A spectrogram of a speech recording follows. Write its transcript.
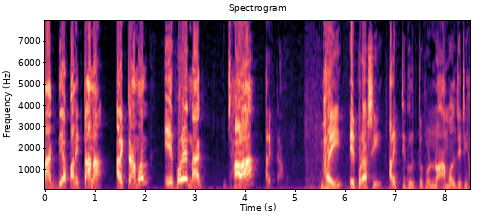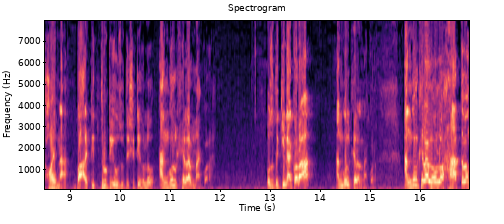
নাক দেওয়া পানি টানা, আরেকটা আমল, এরপরে নাক ঝাড়া, আরেকটা আমল। ভাই, এরপর আসি আরেকটি গুরুত্বপূর্ণ আমল যেটি হয় না বা আরেকটি ত্রুটি উজুতে সেটি হলো আঙ্গুল খেলাল না করা। অজুতে কি না করা? আঙ্গুল খেলাল না করা। আঙ্গুল খেলাল হলো হাত এবং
